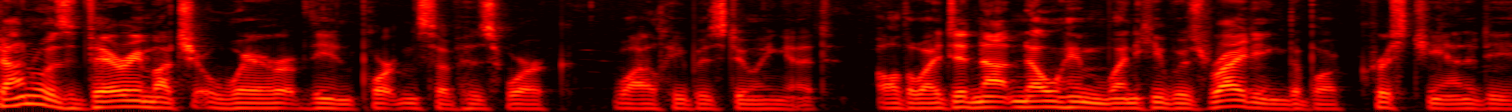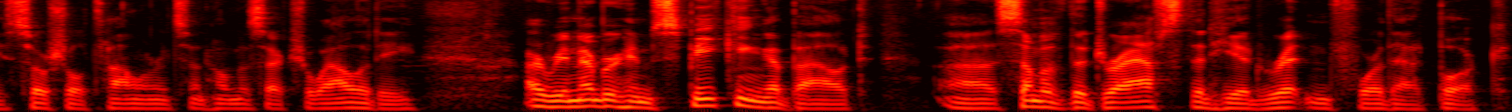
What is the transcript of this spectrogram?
John was very much aware of the importance of his work while he was doing it. Although I did not know him when he was writing the book, Christianity, Social Tolerance, and Homosexuality, I remember him speaking about uh, some of the drafts that he had written for that book.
